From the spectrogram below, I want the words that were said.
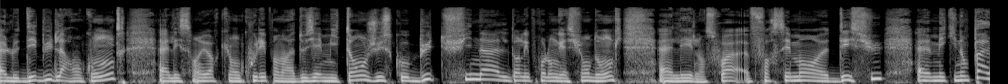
euh, le début de la rencontre. Euh, les 100 heures qui ont coulé pendant la deuxième mi-temps jusqu'au but final dans les prolongations donc. Euh, les Lensois forcément déçus mais qui n'ont pas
